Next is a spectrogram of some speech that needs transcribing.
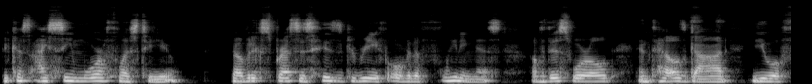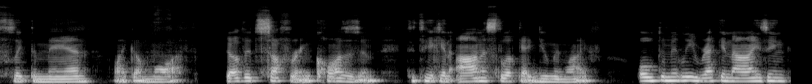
because I seem worthless to you. David expresses his grief over the fleetingness of this world and tells God, You afflict a man like a moth. David's suffering causes him to take an honest look at human life, ultimately recognizing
